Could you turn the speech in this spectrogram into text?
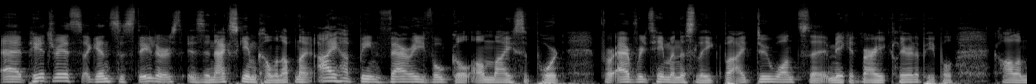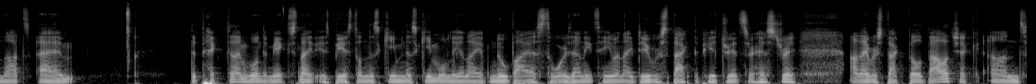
Uh, Patriots against the Steelers is the next game coming up. Now, I have been very vocal on my support for every team in this league, but I do want to make it very clear to people, Colin, that um, the pick that I'm going to make tonight is based on this game and this game only, and I have no bias towards any team, and I do respect the Patriots, their history, and I respect Bill Belichick, and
